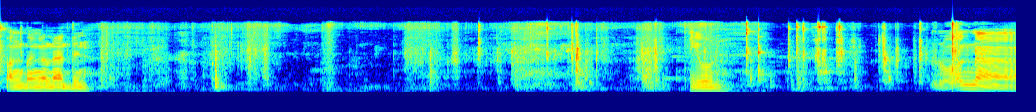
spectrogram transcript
Pangtanggal natin. Yun. Luwag na.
